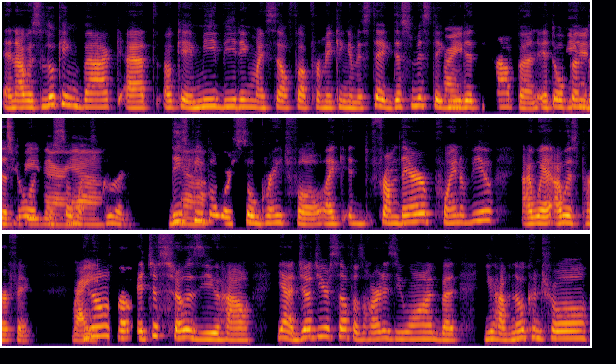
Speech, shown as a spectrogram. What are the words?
and i was looking back at okay me beating myself up for making a mistake this mistake right. needed to happen it opened needed the door there, to so yeah. much good these yeah. people were so grateful like it, from their point of view i went i was perfect right you know so it just shows you how yeah judge yourself as hard as you want but you have no control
